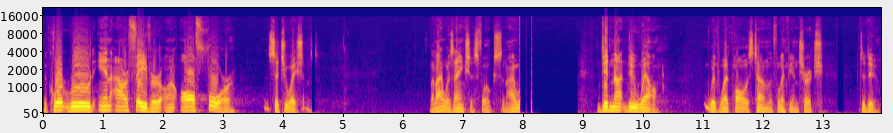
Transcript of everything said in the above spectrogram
the court ruled in our favor on all four situations. But I was anxious, folks, and I did not do well with what Paul was telling the Philippian church to do.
